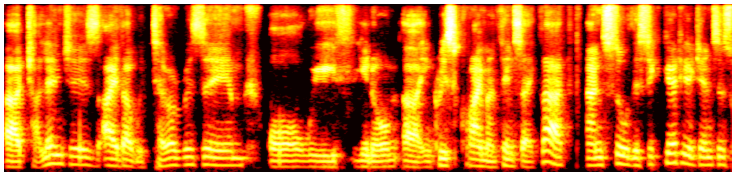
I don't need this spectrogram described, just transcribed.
uh, challenges, either with terrorism or with, you know, uh, increased crime and things like that. And so the security agencies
